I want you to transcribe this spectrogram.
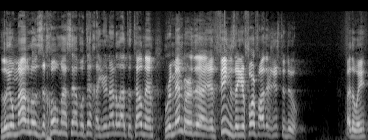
lo yomar lo zechor ma'aseh avotecha, you're not allowed to tell them, remember the uh, things that your forefathers used to do. By the way,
